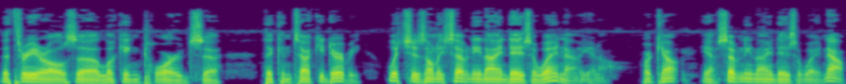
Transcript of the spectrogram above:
the three year olds looking towards the Kentucky Derby, which is only 79 days away now, you know. We're counting. Yeah, 79 days away. Now,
